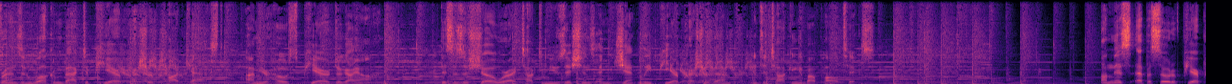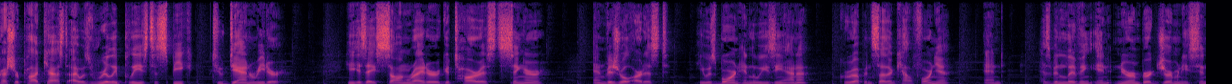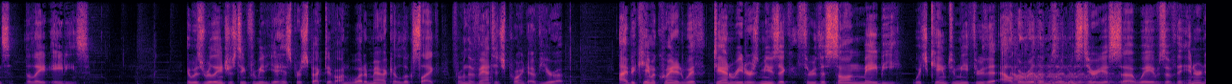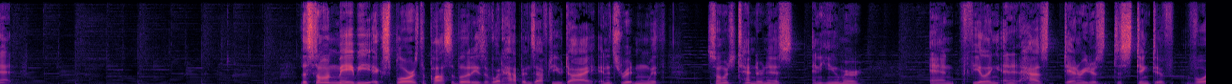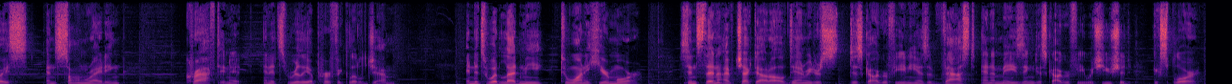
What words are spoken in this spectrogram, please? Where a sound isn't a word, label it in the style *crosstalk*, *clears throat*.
Friends, and welcome back to Pierre Pressure Podcast. I'm your host, Pierre de Gaillande. This is a show where I talk to musicians and gently peer pressure them into talking about politics. On this episode of Pierre Pressure Podcast, I was really pleased to speak to Dan Reeder. He is a songwriter, guitarist, singer, and visual artist. He was born in Louisiana, grew up in Southern California, and has been living in Nuremberg, Germany since the late 80s. It was really interesting for me to get his perspective on what America looks like from the vantage point of Europe. I became acquainted with Dan Reeder's music through the song Maybe, which came to me through the algorithms and mysterious uh, waves of the internet. The song Maybe explores the possibilities of what happens after you die, and it's written with so much tenderness and humor and feeling, and it has Dan Reeder's distinctive voice and songwriting craft in it, and it's really a perfect little gem. And it's what led me to want to hear more. Since then, I've checked out all of Dan Reeder's discography, and he has a vast and amazing discography, which you should explore.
